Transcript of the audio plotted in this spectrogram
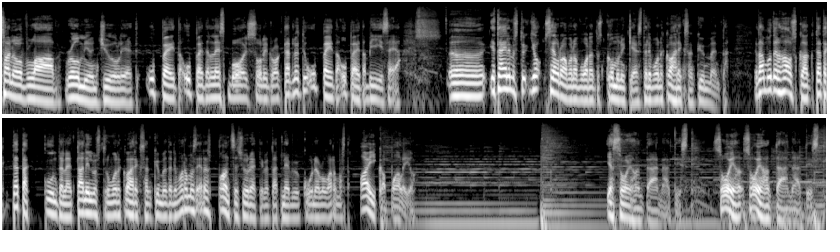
Tunnel of Love, Romeo and Juliet, upeita, upeita Les Boys, Solid Rock. Täältä löytyy upeita, upeita biisejä. Öö, ja tämä ilmestyi jo seuraavana vuonna tuosta kommunikeesta, eli vuonna 80. Ja tämä on muuten hauskaa, kun tätä, tätä kuuntelee, tämä on ilmestynyt vuonna 80, niin varmasti edes Pantse Syrjäkin on tätä levyä kuunnellut varmasti aika paljon. Ja soihan tää nätisti. Soihan, soihan tää nätisti.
